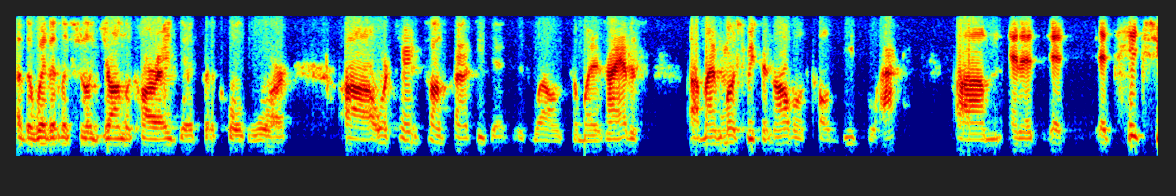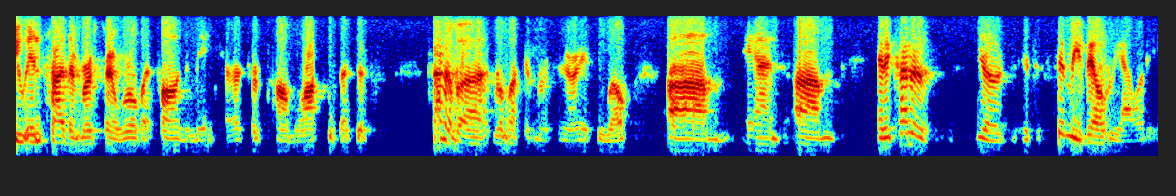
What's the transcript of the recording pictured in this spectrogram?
uh, the way that like, sort of John le Carre did for the Cold War. uh, or Tom Clancy did as well in some ways. I have this. Uh, my most recent novel is called Deep Black, um, and it, it it takes you inside the mercenary world by following the main character, Tom Locke, who's like this kind of a reluctant mercenary, if you will. Um, and um, and it kind of you know it's a thinly veiled reality.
